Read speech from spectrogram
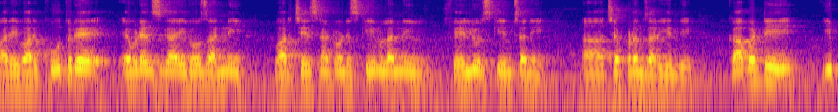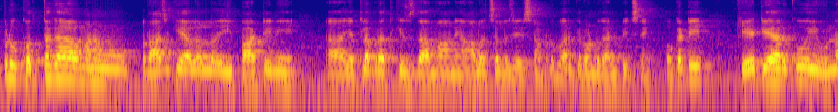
మరి వారి కూతురే ఎవిడెన్స్గా ఈరోజు అన్ని వారు చేసినటువంటి స్కీములన్నీ ఫెయిల్యూర్ స్కీమ్స్ అని చెప్పడం జరిగింది. కాబట్టి ఇప్పుడు కొత్తగా మనము రాజకీయాలలో ఈ పార్టీని ఎట్లా బ్రతికించుదామా అనే ఆలోచనలు చేసినప్పుడు వారికి రెండు కనిపించినాయి. ఒకటి కేటీఆర్కు ఈ ఉన్న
